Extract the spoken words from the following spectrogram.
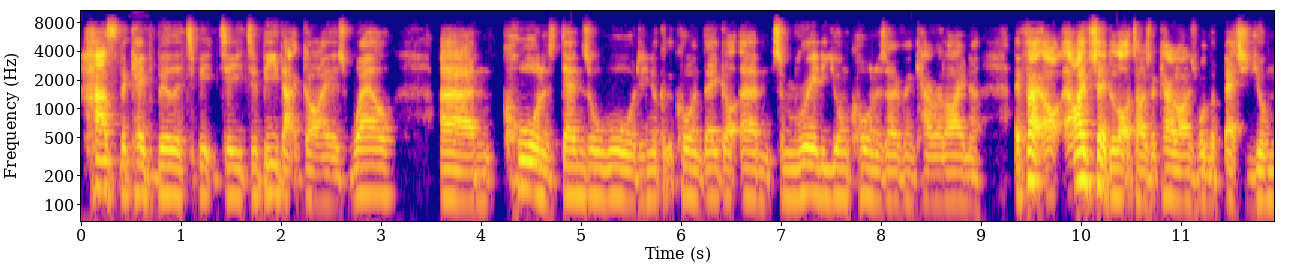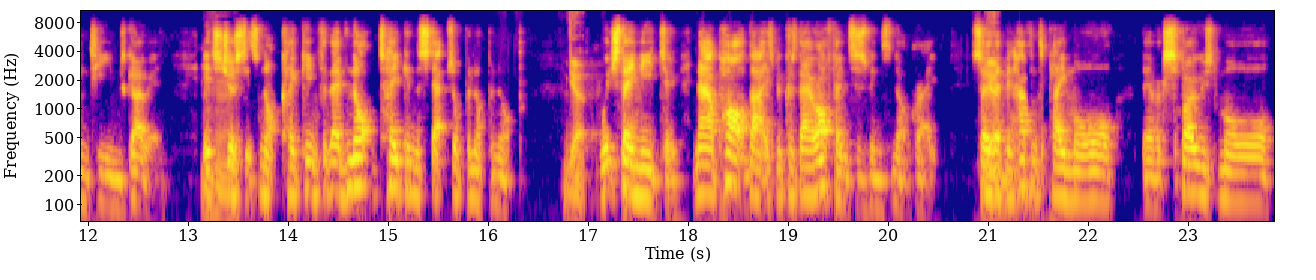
has the capability to be, to, to be that guy as well. Um, corners, Denzel Ward, and you look at the corner, they got um, some really young corners over in Carolina. In fact, I've said a lot of times that Carolina is one of the best young teams going. It's mm-hmm. just it's not clicking for they've not taken the steps up and up and up. Yeah. Which they need to. Now, part of that is because their offense has been not great. So yeah. they've been having to play more, they're exposed more,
